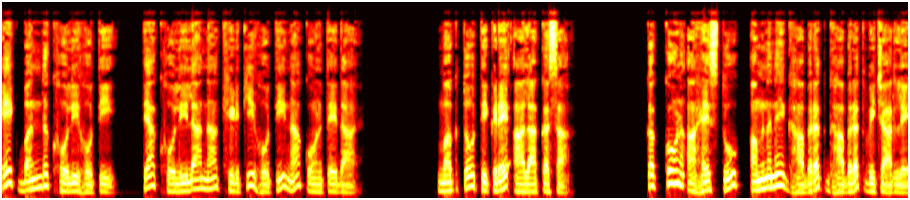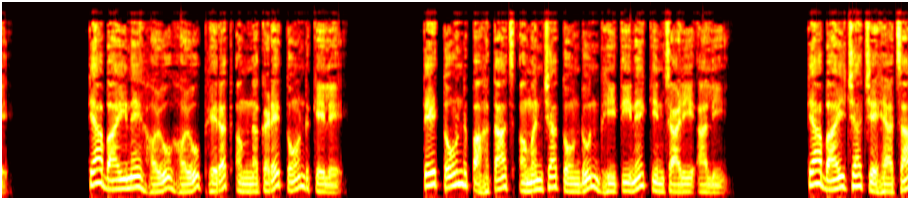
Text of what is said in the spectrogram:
एक बंद खोली होती त्या खोलीला ना खिडकी होती ना कोणते दार. मग तो तिकडे आला कसा? क कोण आहेस तू? अमनने घाबरत घाबरत विचारले. त्या बाईने हळूहळू फिरत अमनकडे तोंड केले. ते तोंड पाहताच अमनच्या तोंडून भीतीने किंचाळी आली. त्या बाईच्या चेहऱ्याचा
